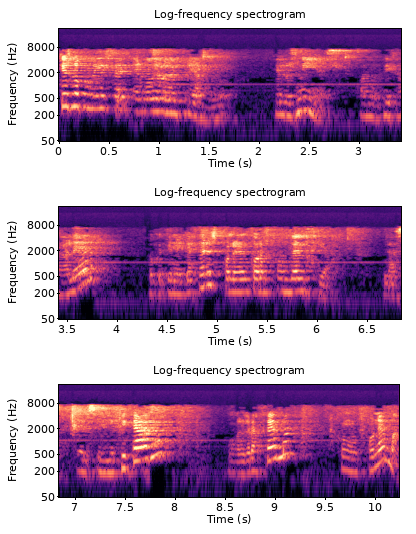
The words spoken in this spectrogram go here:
¿Qué es lo que me dice el modelo del triángulo? Que los niños, cuando empiezan a leer, lo que tienen que hacer es poner en correspondencia el significado con el grafema, con el fonema,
